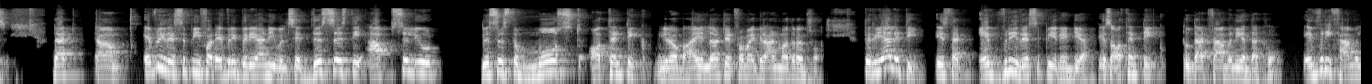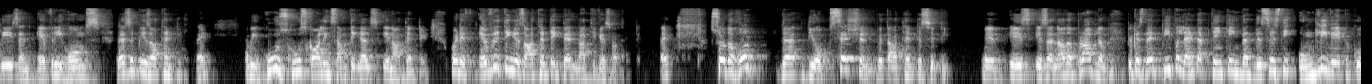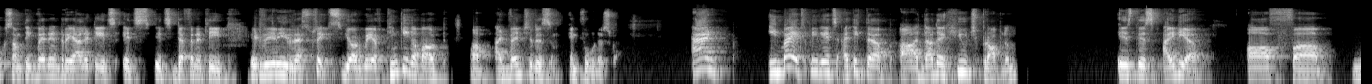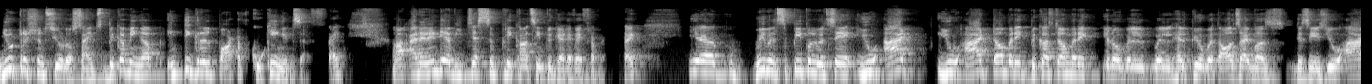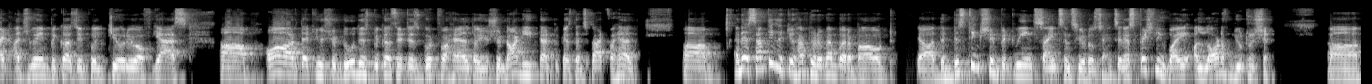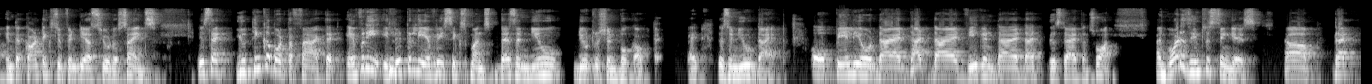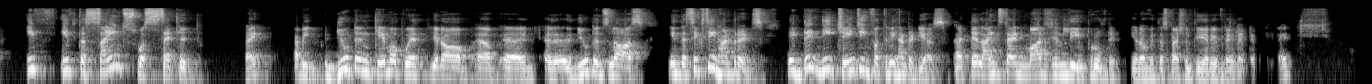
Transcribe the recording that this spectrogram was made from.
that um, every recipe for every biryani will say, this is the absolute this is the most authentic you know i learned it from my grandmother and so on. The reality is that every recipe in india is authentic to that family and that home. Every family's and every home's recipe is authentic right? I mean who's who's calling something else inauthentic? But if everything is authentic then nothing is authentic right so the whole the, the obsession with authenticity is is another problem because then people end up thinking that this is the only way to cook something when in reality it's it's it's definitely it really restricts your way of thinking about uh, adventurism in food as well and in my experience, I think the uh, another huge problem is this idea of uh, nutrition pseudoscience becoming an integral part of cooking itself, right? Uh, and in India, we just simply can't seem to get away from it, right? Yeah, we will. People will say you add you add turmeric because turmeric, you know, will will help you with Alzheimer's disease. You add ajwain because it will cure you of gas uh, or that you should do this because it is good for health, or you should not eat that because that's bad for health. Um, and there's something that you have to remember about uh, the distinction between science and pseudoscience, and especially why a lot of nutrition uh, in the context of India's pseudoscience is that you think about the fact that every literally every six months there's a new nutrition book out there. Right? There's a new diet, or paleo diet, that diet, vegan diet, that this diet, and so on. And what is interesting is uh, that if if the science was settled, right, I mean, Newton came up with, you know, uh, uh, uh Newton's laws in the 1600s. It didn't need changing for 300 years until Einstein marginally improved it, you know, with the special theory of relativity, right?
